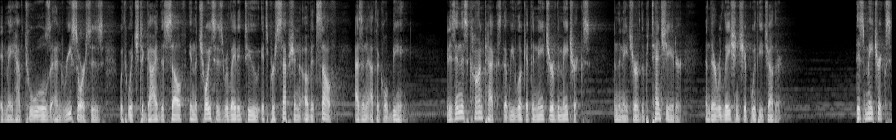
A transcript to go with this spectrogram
it may have tools and resources with which to guide the self in the choices related to its perception of itself as an ethical being. It is in this context that we look at the nature of the matrix and the nature of the potentiator and their relationship with each other. This matrix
